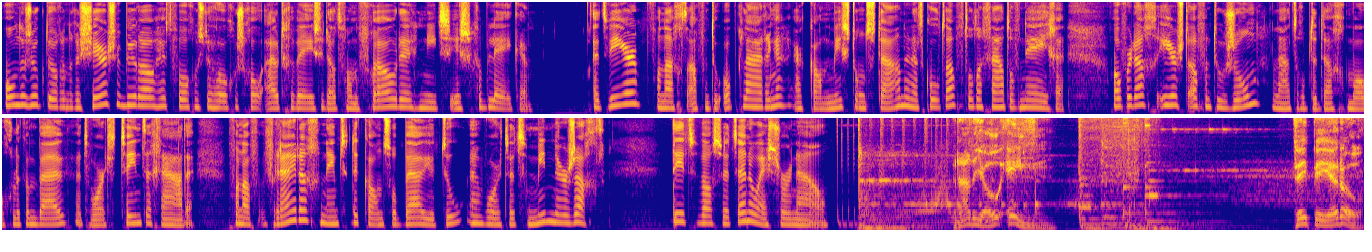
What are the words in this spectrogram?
Onderzoek door een recherchebureau heeft volgens de hogeschool uitgewezen dat van fraude niets is gebleken. Het weer, vannacht af en toe opklaringen. Er kan mist ontstaan en het koelt af tot een graad of 9. Overdag eerst af en toe zon, later op de dag mogelijk een bui. Het wordt 20 graden. Vanaf vrijdag neemt de kans op buien toe en wordt het minder zacht. Dit was het NOS Journaal. Radio 1. VPRO.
